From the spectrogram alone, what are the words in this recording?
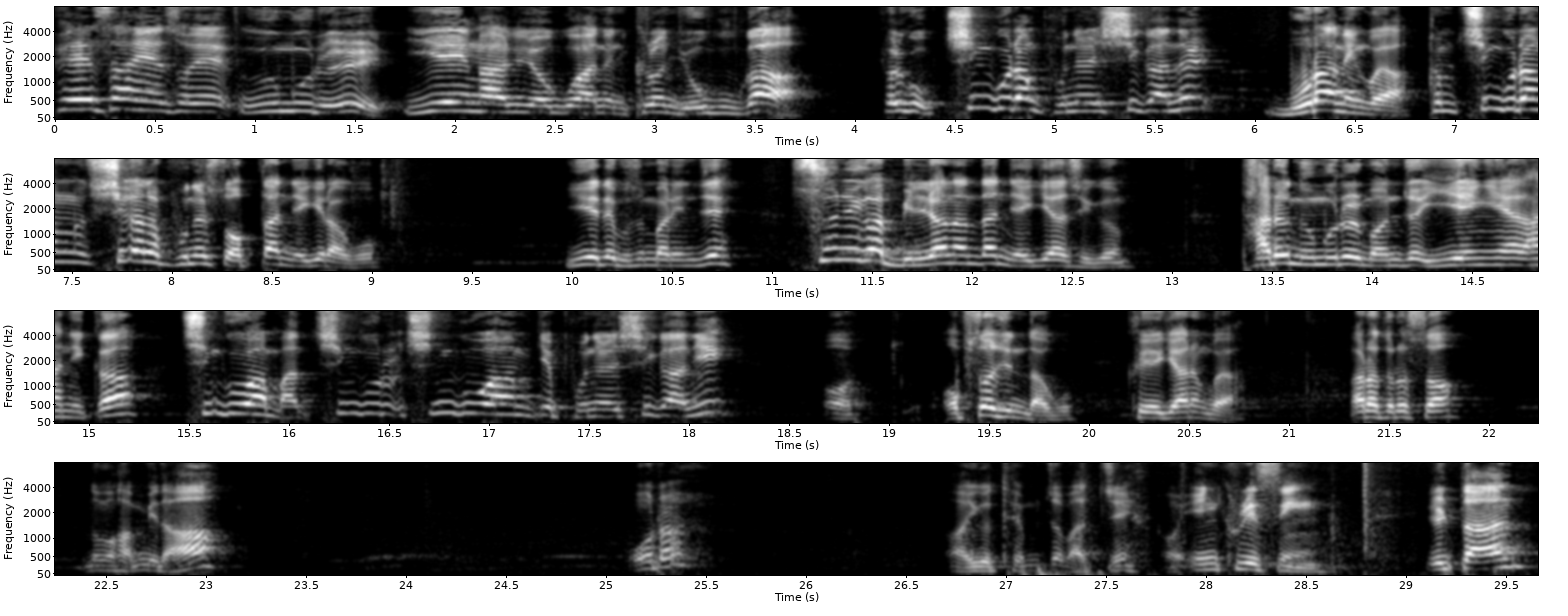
회사에서의 의무를 이행하려고 하는 그런 요구가 결국 친구랑 보낼 시간을 몰아낸 거야. 그럼 친구랑 시간을 보낼 수 없다는 얘기라고. 이해돼 무슨 말인지? 순위가 밀려난다는 얘기야 지금. 다른 의무를 먼저 이행해야 하니까 친구와 친구를 친구와 함께 보낼 시간이 어, 없어진다고 그 얘기하는 거야. 알아들었어? 넘어갑니다. 오라? 아 이거 대문자 맞지? 어, increasing. 일단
